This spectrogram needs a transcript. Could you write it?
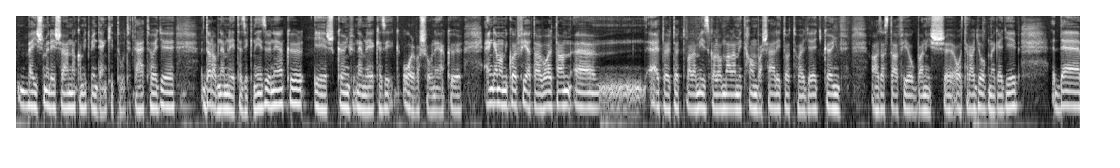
beismerése annak, amit mindenki tud. Tehát, hogy darab nem létezik néző nélkül, és könyv nem létezik olvasó nélkül. Engem, amikor fiatal voltam, eltöltött valami izgalommal, amit Hanvas állított, hogy egy könyv az asztalfiókban is ott ragyog, meg egyéb de,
